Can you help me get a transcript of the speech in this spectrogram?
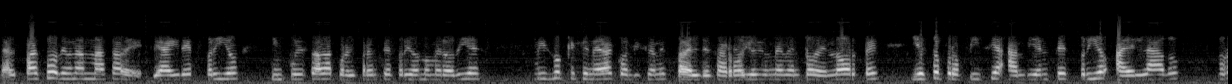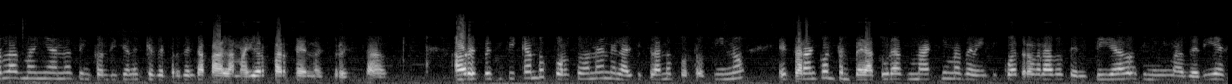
al paso de una masa de, de aire frío impulsada por el Frente Frío número 10, mismo que genera condiciones para el desarrollo de un evento de norte y esto propicia ambiente frío a helado por las mañanas en condiciones que se presenta para la mayor parte de nuestro estado. Ahora, especificando por zona en el altiplano potosino, estarán con temperaturas máximas de 24 grados centígrados y mínimas de 10,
